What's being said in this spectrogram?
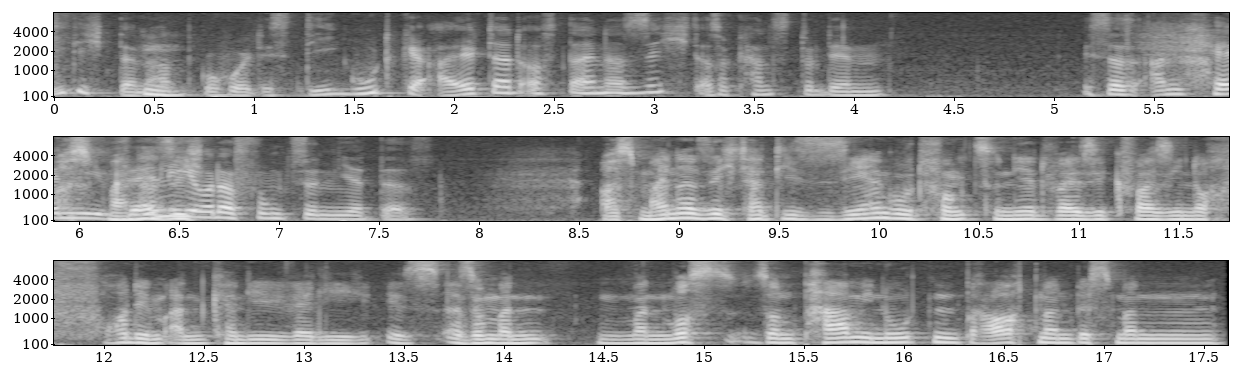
die dich denn Hm. abgeholt? Ist die gut gealtert aus deiner Sicht? Also kannst du den. Ist das Uncanny Valley Sicht- oder funktioniert das? Aus meiner Sicht hat die sehr gut funktioniert, weil sie quasi noch vor dem Uncanny Valley ist. Also man, man muss so ein paar Minuten braucht man, bis man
